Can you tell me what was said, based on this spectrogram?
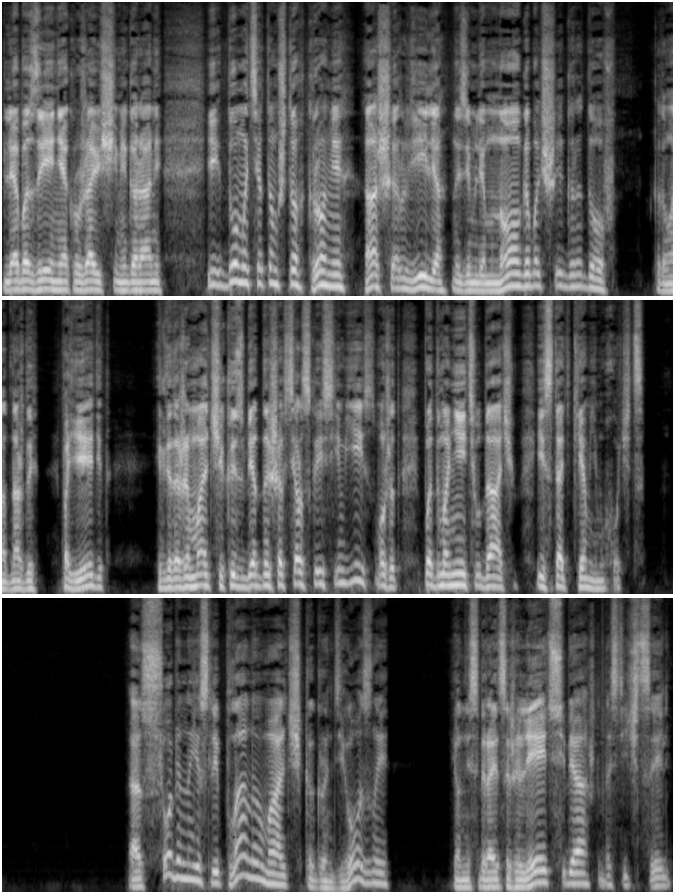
для обозрения окружающими горами, и думать о том, что кроме Ашервиля на земле много больших городов, куда он однажды поедет, и где даже мальчик из бедной шахтерской семьи сможет подманить удачу и стать кем ему хочется. Особенно если планы у мальчика грандиозные, он не собирается жалеть себя, чтобы достичь цели.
